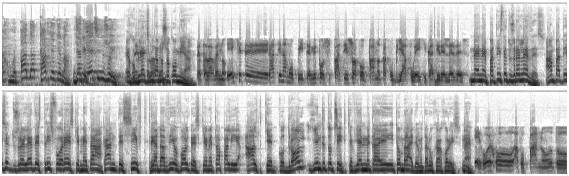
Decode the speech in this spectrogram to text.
έχουμε πάντα κάποια κενά. Γιατί έτσι είναι η ζωή. Έχω Ναι, μπλέξει με τα καταλαβαίνω. νοσοκομεία. Καταλαβαίνω. Έχετε κάτι να μου πείτε, μήπως πατήσω από πάνω τα κουμπιά που έχει κάτι ρελέδες; Ναι, ναι, πατήστε τους ρελέδες. Αν πατήσετε τους ρελέδες τρεις φορές και μετά κάνετε shift 32 βόλτες και μετά πάλι alt και control, γίνεται το cheat και βγαίνει μετά η Tomb Raider με τα ρούχα χωρίς. Ναι. Εγώ έχω από πάνω το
